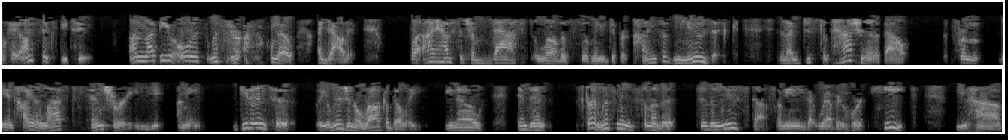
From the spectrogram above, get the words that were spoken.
okay, I'm 62. I might be your oldest listener. I don't know. I doubt it. But I have such a vast love of so many different kinds of music that I'm just so passionate about from the entire last century. I mean, get into the original rockabilly, you know, and then start listening to some of the to the new stuff. I mean, you got Reverend Horton Heat, you have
